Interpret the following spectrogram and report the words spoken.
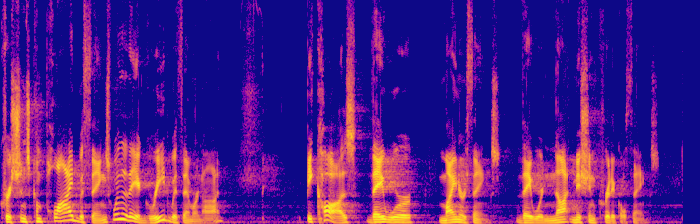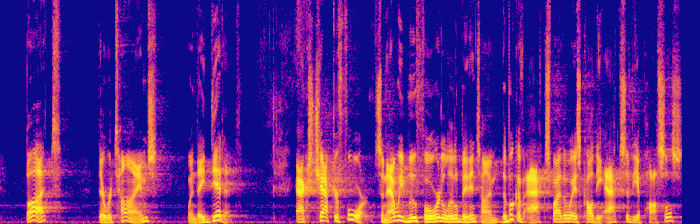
Christians complied with things, whether they agreed with them or not, because they were minor things. They were not mission critical things. But there were times when they didn't. Acts chapter 4. So now we move forward a little bit in time. The book of Acts, by the way, is called the Acts of the Apostles,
